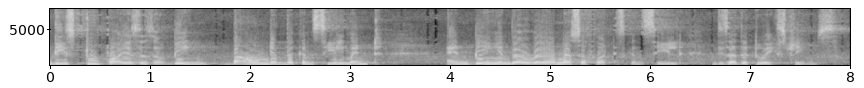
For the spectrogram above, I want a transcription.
These two poises of being bound in the concealment and being in the awareness of what is concealed, these are the two extremes.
